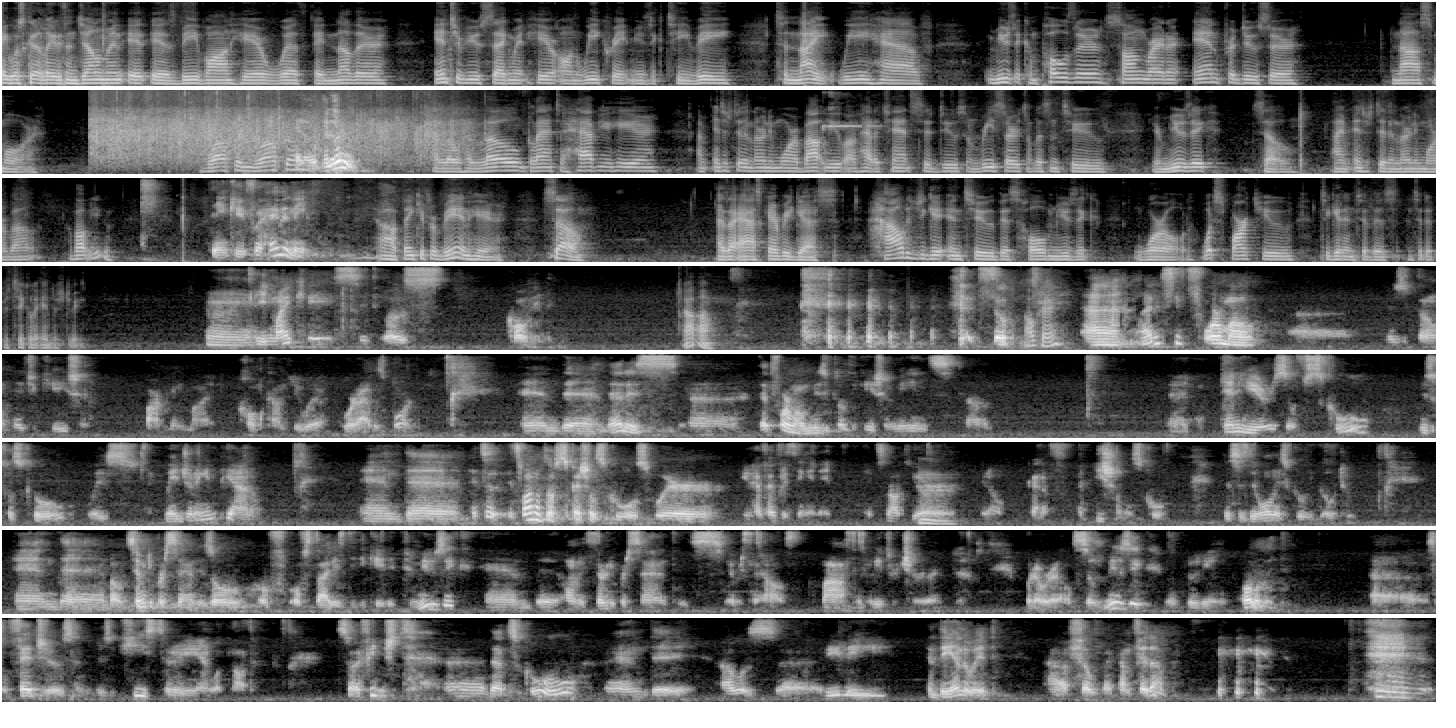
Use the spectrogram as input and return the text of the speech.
Hey, what's good, ladies and gentlemen? It is B Vaughn here with another interview segment here on We Create Music TV. Tonight we have music composer, songwriter, and producer Nasmore. Welcome, welcome. Hello, hello. Hello, hello. Glad to have you here. I'm interested in learning more about you. I've had a chance to do some research and listen to your music, so I'm interested in learning more about about you. Thank you for having me. Oh, thank you for being here. So, as I ask every guest, how did you get into this whole music world? What sparked you to get into this into this particular industry? Mm, in my case, it was COVID. Oh, so okay. uh, I received formal uh, musical education back in my home country where, where I was born. And uh, that is uh, that formal musical education means um, uh, 10 years of school, musical school, with majoring in piano. And uh, it's a it's one of those special schools where you have everything in it. It's not your Mm. you know kind of additional school. This is the only school you go to and uh, about 70% is all of, of studies dedicated to music, and uh, only 30% is everything else, math and literature and uh, whatever else. So music, including all of it, uh, solfeggios and music history and whatnot. So I finished uh, that school, and I was really at the end of it. I felt like I'm fed up.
